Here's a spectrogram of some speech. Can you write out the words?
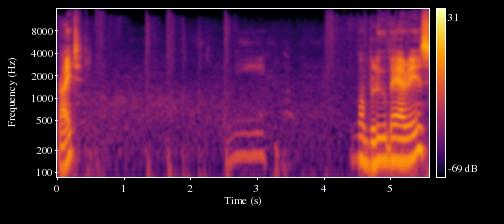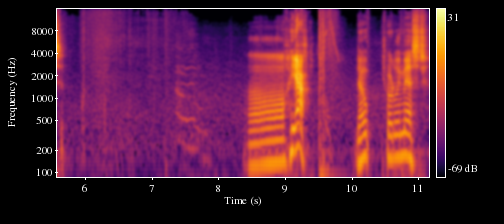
right? More blueberries. Oh, uh, yeah. Nope, totally missed.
